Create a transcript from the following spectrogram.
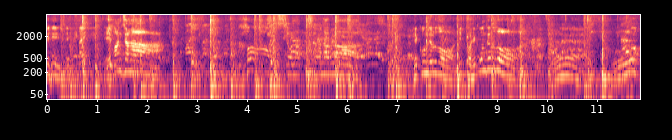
でっかいええパンチやな。はあ美味しそうなそうなるなへこんでるぞ。ミットへこんでるぞ。おいおお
